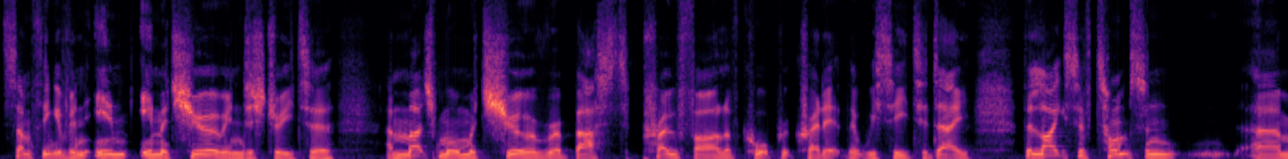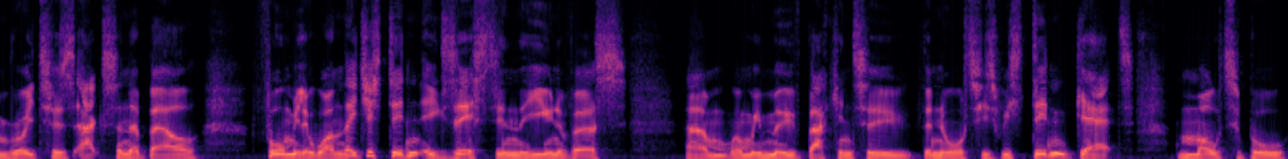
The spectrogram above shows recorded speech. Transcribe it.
something of an Im- immature industry to a much more mature, robust profile of corporate credit that we see today. The likes of Thomson um, Reuters, AkzoNobel, Formula One, they just didn't exist in the universe um, when we moved back into the noughties. We didn't get multiple,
